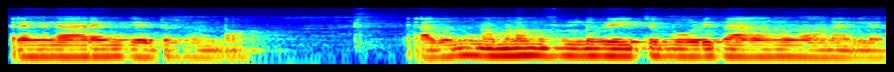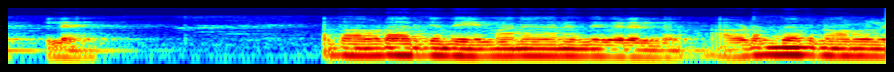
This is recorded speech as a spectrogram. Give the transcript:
അല്ലെങ്കിൽ ആരെങ്കിലും കേട്ടിട്ടുണ്ടോ? അതും നമ്മളെ ഫുള്ള് വെയിറ്റ് ബോഡി താങ്ങുന്നതാണല്ലേ അല്ലേ? അപ്പോൾ അവിടെ ആർക്കും തേയ്മാനം അങ്ങനെ എന്തെങ്കിലും വരല്ലോ അവിടെ എന്താ നോർമൽ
